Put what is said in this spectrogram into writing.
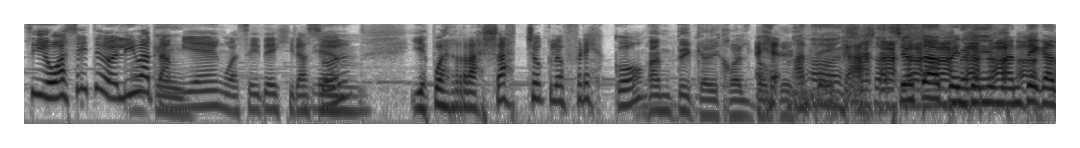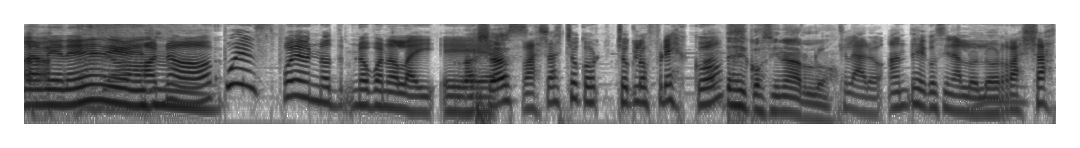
Sí, o aceite de oliva también, o aceite de girasol. Bien. Y después rayás choclo fresco. Manteca, dijo el toque. Manteca. Ay, ya- Yo estaba pensando en manteca también, ¿eh? No, no, puedes, pueden no, no ponerla ahí. Eh, ¿Rayás? Rayás choco- choclo fresco. Antes de cocinarlo. Claro, antes de cocinarlo, lo rayás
